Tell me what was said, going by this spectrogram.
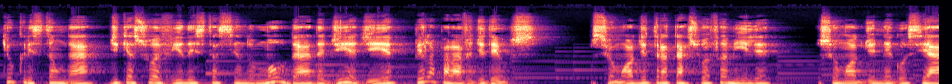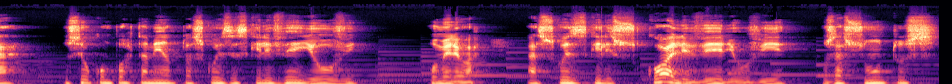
que o cristão dá de que a sua vida está sendo moldada dia a dia pela palavra de Deus. O seu modo de tratar sua família, o seu modo de negociar, o seu comportamento, as coisas que ele vê e ouve, ou melhor, as coisas que ele escolhe ver e ouvir, os assuntos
